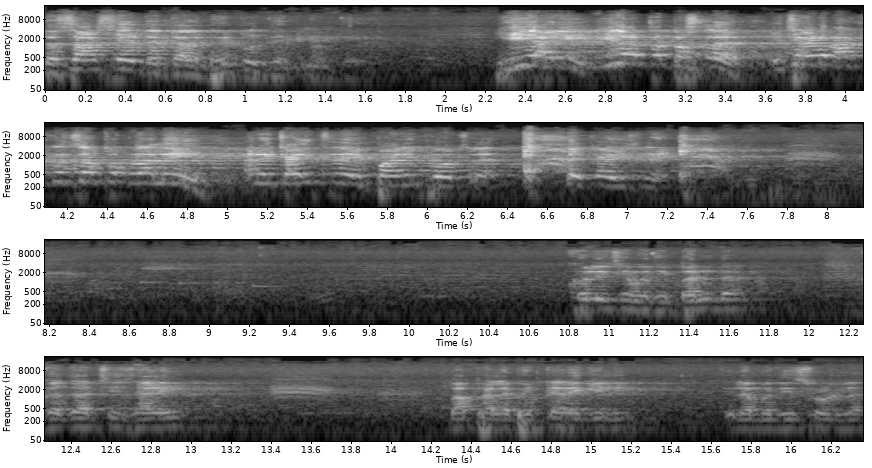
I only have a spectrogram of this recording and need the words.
तसं असेल तर त्याला भेटू देत नव्हते. ही आई हिला तपासलं. हिच्याकडे भाकरीचा तुकडा नाही आणि काहीच नाही. पाणी पोहोचलं. काहीच नाही. खोलीच्या मध्ये बंद गजाची जाळी बापाला भेटायला गेली तिला मध्ये सोडलं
